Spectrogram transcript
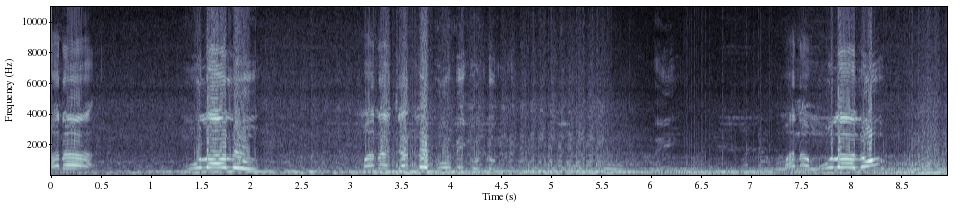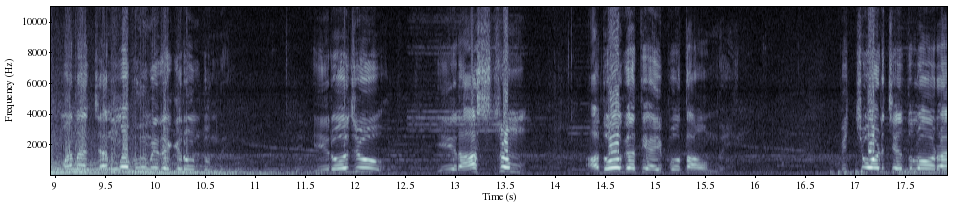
మన మూలాలు మన జన్మభూమికి ఉంటుంది. మన మూలాలు మన జన్మభూమి దగ్గర ఉంటుంది. ఈరోజు ఈ రాష్ట్రం అధోగతి అయిపోతూ ఉంది. పిచ్చోడి చేతిలో రా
